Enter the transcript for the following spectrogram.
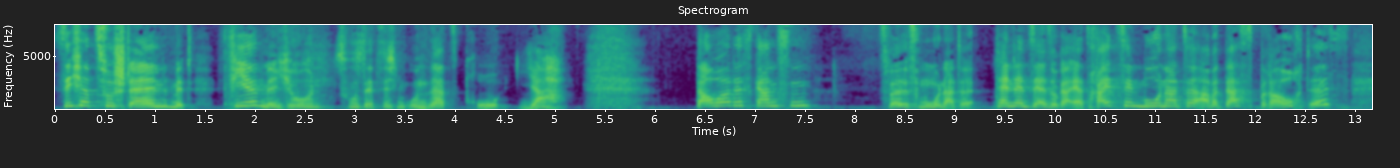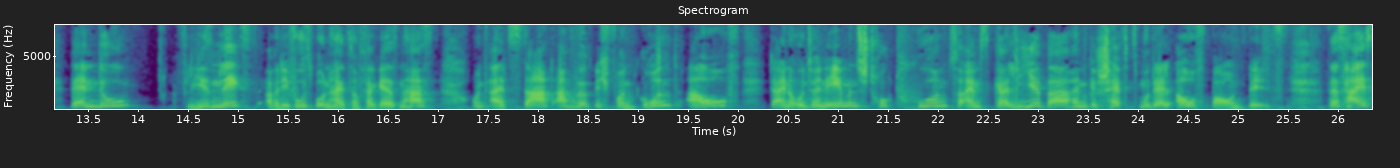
sicherzustellen mit vier Millionen zusätzlichem Umsatz pro Jahr. Dauer des Ganzen zwölf Monate. Tendenziell sogar eher 13 Monate, aber das braucht es, wenn du Fliesen legst, aber die Fußbodenheizung vergessen hast und als Start-up wirklich von Grund auf deine Unternehmensstrukturen zu einem skalierbaren Geschäftsmodell aufbauen willst. Das heißt,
